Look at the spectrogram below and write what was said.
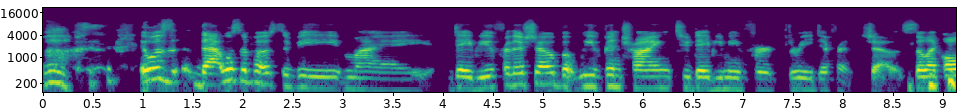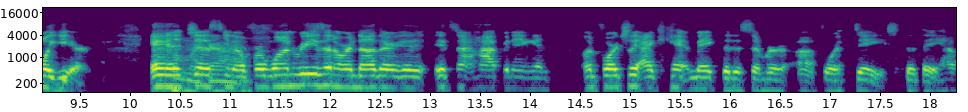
it was that was supposed to be my debut for this show, but we've been trying to debut me for three different shows. So like all year. And Oh it just, you know, for one reason or another, it, it's not happening. And unfortunately, I can't make the December uh, 4th date that they have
